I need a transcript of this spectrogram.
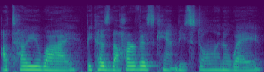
I'll tell you why because the harvest can't be stolen away.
